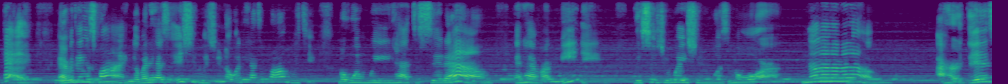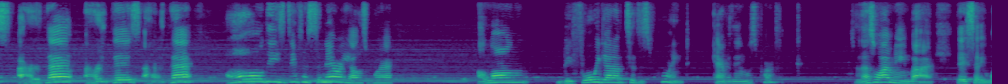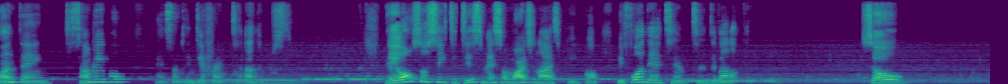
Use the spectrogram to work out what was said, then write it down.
hey, everything is fine. Nobody has an issue with you. Nobody has a problem with you. But when we had to sit down and have our meeting, the situation was more, no, no, no, no, no. I heard this, I heard that, I heard this, I heard that. All these different scenarios where along before we got up to this point, everything was perfect. So that's what I mean by they say one thing to some people and something different to others. They also seek to dismiss or marginalize people before they attempt to develop them. So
